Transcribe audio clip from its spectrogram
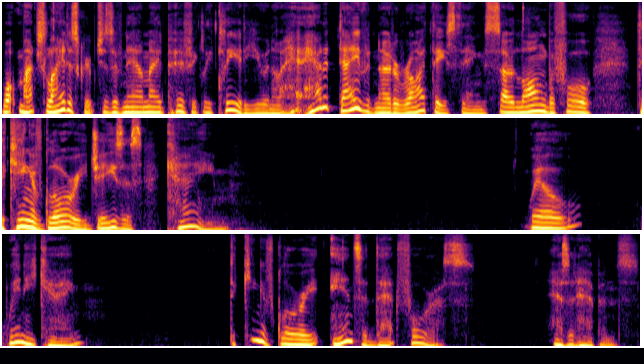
what much later scriptures have now made perfectly clear to you and I. How did David know to write these things so long before the King of Glory, Jesus, came? Well, when he came, the King of Glory answered that for us, as it happens.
